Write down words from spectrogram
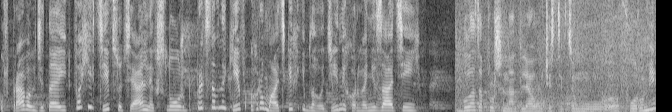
у справах дітей, фахівців соціальних служб, представників громадських і благодійних організацій. Була запрошена для участі в цьому е, форумі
